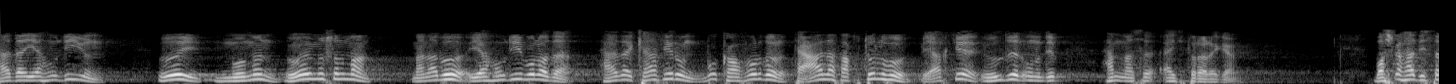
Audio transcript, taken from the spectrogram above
hada yahudiyun o'y mo'min o'y musulmon mana bu yahudiy bo'ladi hada kafirun bu kofirdir taala faqtulhu buyoqki o'ldir uni deb hammasi aytib turar ekan. boshqa hadisda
